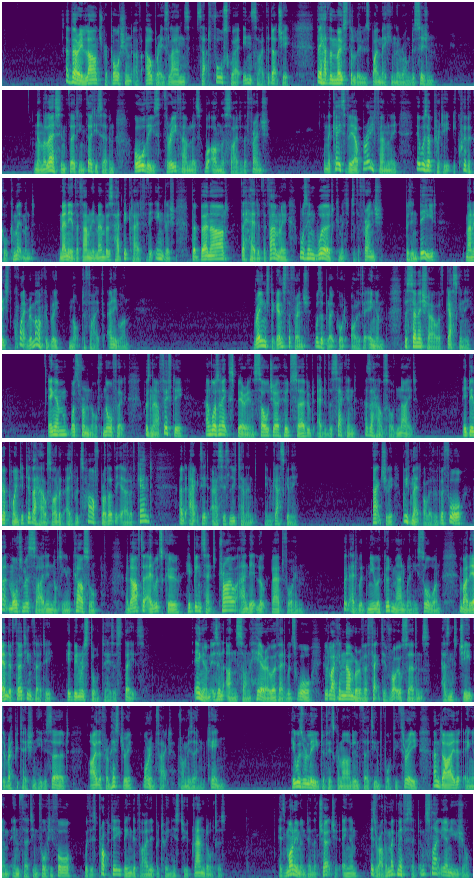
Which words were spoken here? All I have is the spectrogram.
A very large proportion of Albret's lands sat foursquare inside the duchy. They had the most to lose by making the wrong decision. Nonetheless, in 1337, all these three families were on the side of the French. In the case of the Albret family, it was a pretty equivocal commitment. Many of the family members had declared for the English, but Bernard, the head of the family, was in word committed to the French, but indeed managed quite remarkably not to fight for anyone. Ranged against the French was a bloke called Oliver Ingham, the Seneschal of Gascony. Ingham was from North Norfolk, was now fifty, and was an experienced soldier who'd served with Edward II as a household knight. He'd been appointed to the household of Edward's half brother, the Earl of Kent, and acted as his lieutenant in Gascony. Actually, we've met Oliver before at Mortimer's side in Nottingham Castle, and after Edward's coup, he'd been sent to trial and it looked bad for him. But Edward knew a good man when he saw one, and by the end of 1330 he'd been restored to his estates. Ingham is an unsung hero of Edward's war, who, like a number of effective royal servants, hasn't achieved the reputation he deserved, either from history or, in fact, from his own king. He was relieved of his command in 1343 and died at Ingham in 1344, with his property being divided between his two granddaughters. His monument in the church at Ingham is rather magnificent and slightly unusual.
